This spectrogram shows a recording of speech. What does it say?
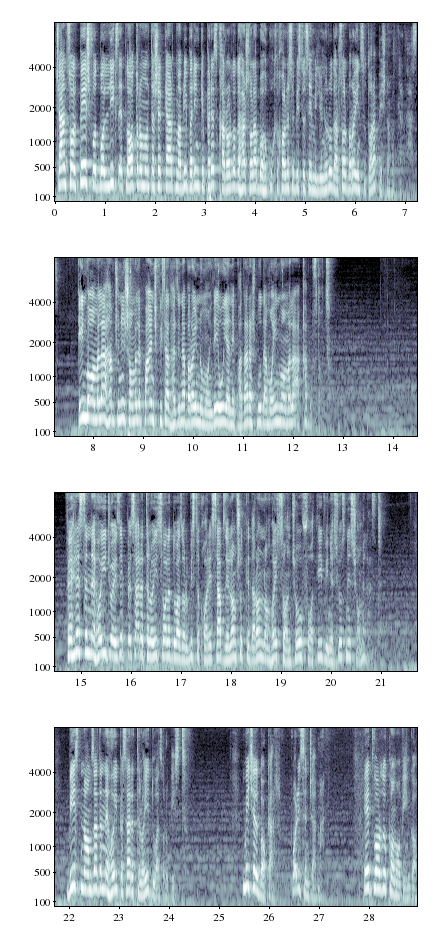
چند سال پیش فوتبال لیکس اطلاعات را منتشر کرد. مبنی بر اینکه پرز قرارداد هر ساله با حقوق خالص 23 میلیون یورو در سال برای این ستاره پیشنهاد کرده است. این معامله همچنین شامل 5 فیصد هزینه برای نماینده او یعنی پدرش بود اما این معامله عقب افتاد. فهرست نهایی جایزه پسر طلایی سال 2020 قاره سبز اعلام شد که در آن نامهای سانچو، فاتی، وینیسیوس نیز شامل است. 20 نامزد نهایی پسر طلایی 2020 میچل باکر، پاریس سن ادواردو کاماوینگا،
